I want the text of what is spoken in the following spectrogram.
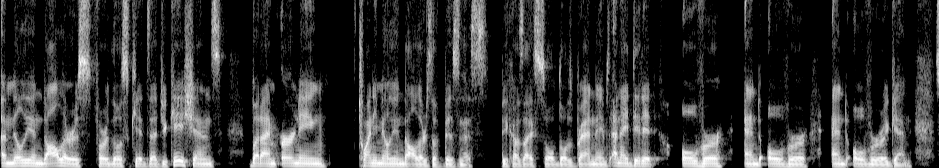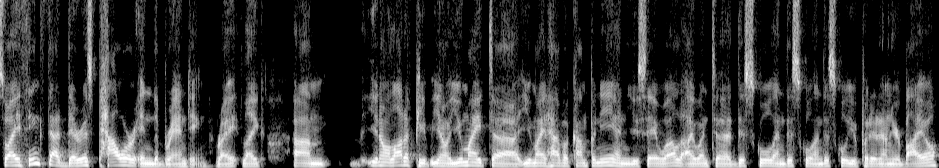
a million dollars for those kids' educations, but I'm earning $20 million of business because I sold those brand names and I did it over and over and over again. So I think that there is power in the branding, right? Like, um, you know, a lot of people, you know, you might uh, you might have a company and you say, well, I went to this school and this school and this school. You put it on your bio.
